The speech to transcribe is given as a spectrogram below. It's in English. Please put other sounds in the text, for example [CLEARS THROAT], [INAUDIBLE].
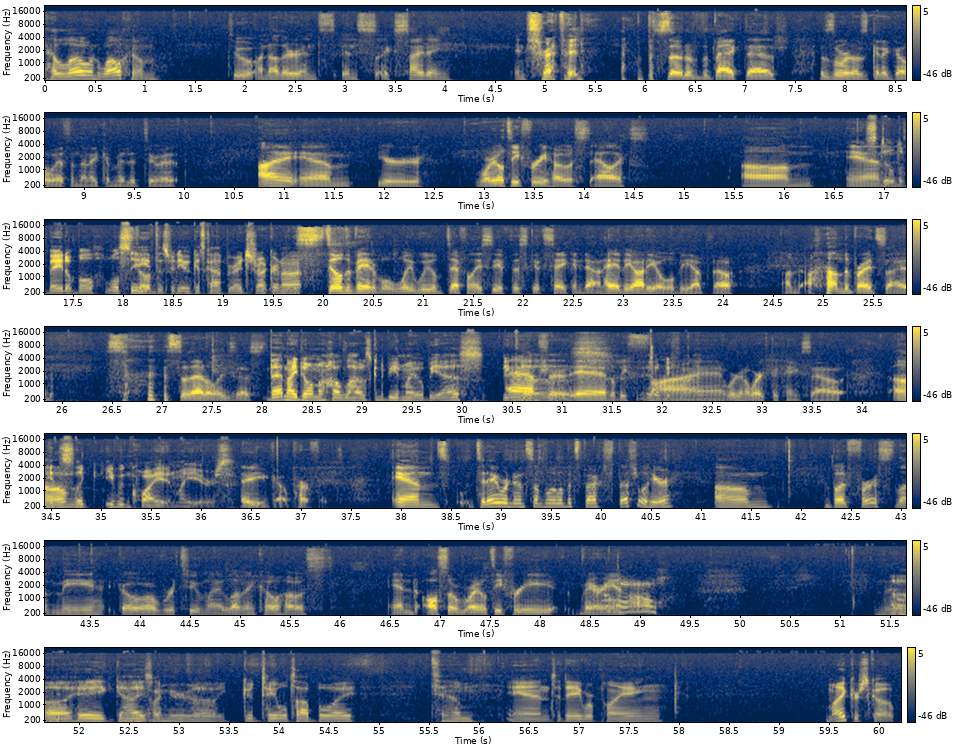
hello and welcome to another in- in- exciting, intrepid [LAUGHS] episode of the Backdash. This is the word I was gonna go with, and then I committed to it. I am your royalty-free host, Alex. Um, and Still debatable. We'll see if this video gets copyright struck or not. Still debatable. We we'll definitely see if this gets taken down. Hey, the audio will be up though, on the [LAUGHS] on the bright side, so, [LAUGHS] so that'll exist. That and I don't know how loud it's going to be in my OBS Eh, because I'm sure. Yeah, it'll be fine. it'll be fine. We're gonna work the kinks out. Um, it's like even quiet in my ears. there you go. Perfect. And today we're doing something a little bit spe- special here. Um, but first, let me go over to my loving co-host and also royalty-free variant. Uh, hey guys, I'm your uh, good tabletop boy, Tim, and today we're playing Microscope,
